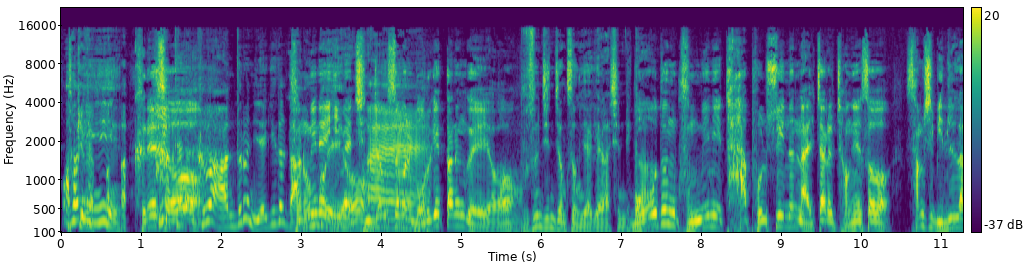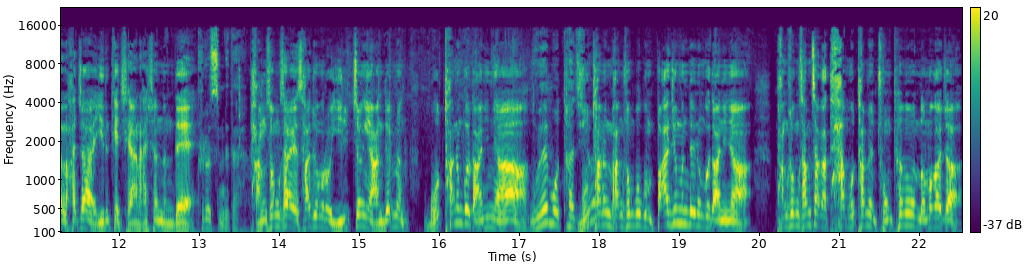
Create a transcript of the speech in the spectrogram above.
어떻게 아니 그래서 그 안들은 얘기들 나눈 국민의힘의 거예요. 진정성을 네. 모르겠다는 거예요. 무슨 진정성 이야기를 하십니까? 모든 국민이 다 볼 수 있는 날짜를 정해서 31일 날 하자 이렇게 제안하셨는데 그렇습니다. 방송사의 사정으로 일정이 안 되면 못 하는 것 아니냐. 왜 못 하지요? 못하는 방송국은 빠지면 되는 것 아니냐. 방송 3사가 다 못 하면 종편으로 넘어가자.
